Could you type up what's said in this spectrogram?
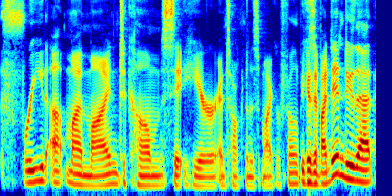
freed up my mind to come sit here and talk to this microphone. Because if I didn't do that,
